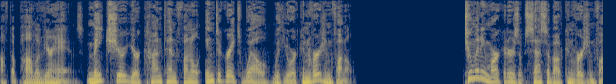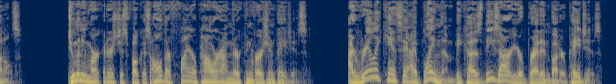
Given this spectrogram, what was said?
off the palm of your hands. Make sure your content funnel integrates well with your conversion funnel. Too many marketers obsess about conversion funnels. Too many marketers just focus all their firepower on their conversion pages. I really can't say I blame them because these are your bread and butter pages.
